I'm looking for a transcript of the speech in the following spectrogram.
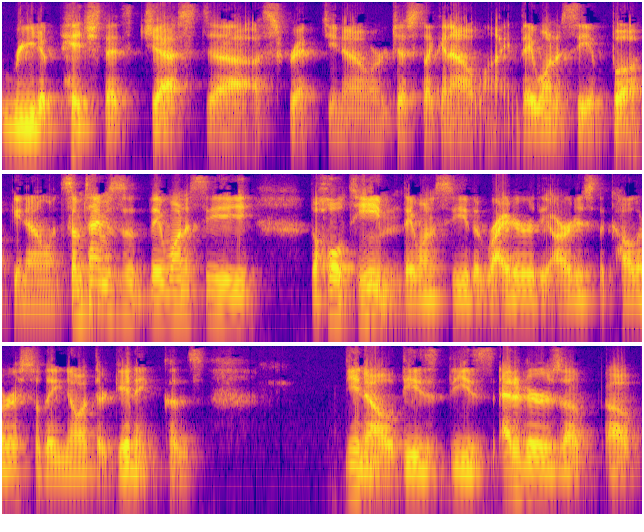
read a pitch that's just uh, a script, you know, or just like an outline. They want to see a book, you know, and sometimes they want to see the whole team. They want to see the writer, the artist, the colorist, so they know what they're getting. Because you know these these editors of, of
